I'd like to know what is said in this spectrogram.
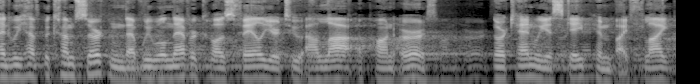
And we have become certain that we will never cause failure to Allah upon earth, nor can we escape Him by flight.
